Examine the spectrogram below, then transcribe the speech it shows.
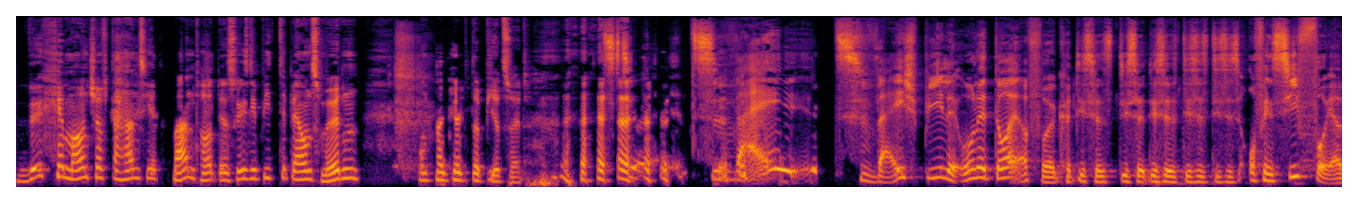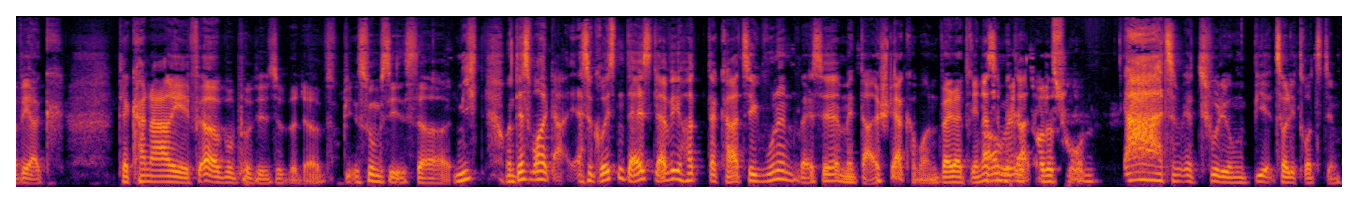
welche Mannschaft der Hans jetzt gemeint hat, der soll sich bitte bei uns melden und dann kriegt er Bierzeit. zwei, zwei Spiele ohne Torerfolg hat dieses, dieses, dieses, dieses, dieses Offensivfeuerwerk der Kanari, äh, der Sumsi ist da nicht. Und das war halt, also größtenteils, glaube ich, hat der KC gewonnen, weil sie mental stärker waren, weil der Trainer ja, mental, war das schon. Ah, Entschuldigung, Bier zahle ich trotzdem.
